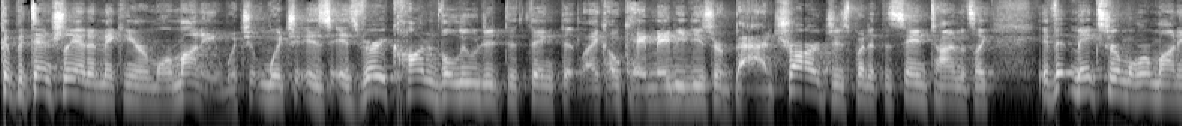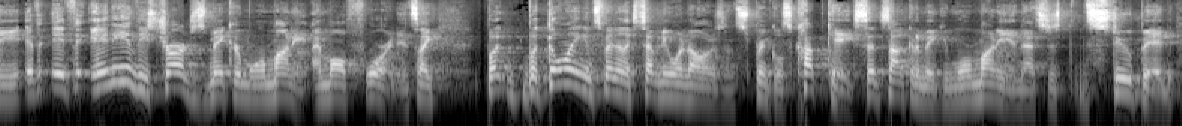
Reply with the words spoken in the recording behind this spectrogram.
could potentially end up making her more money, which which is is very convoluted to think that like okay maybe these are bad charges, but at the same time it's like if it makes her more money, if if any of these charges make her more money, I'm all for it. It's like but but going and spending like seventy one dollars on sprinkles cupcakes, that's not going to make you more money, and that's just stupid.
